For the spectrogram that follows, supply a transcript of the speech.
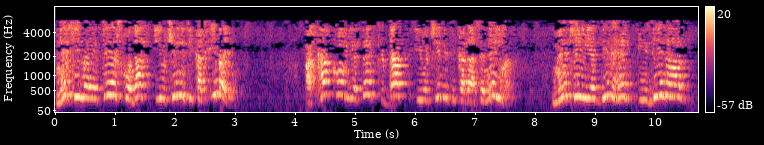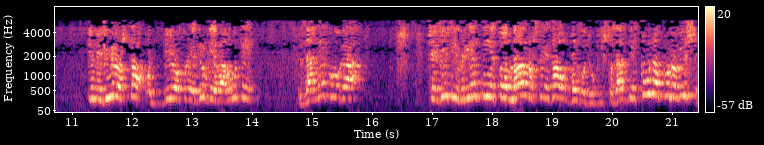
Nekima je teško dati i učiniti kad imaju. A kako je tek dat i učiniti kada se ne ima? Neće je dirhem i dinar ili bilo šta od bilo koje druge valute za nekoga će biti vrijednije to malo što je dao nego drugi što dadne puno puno više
